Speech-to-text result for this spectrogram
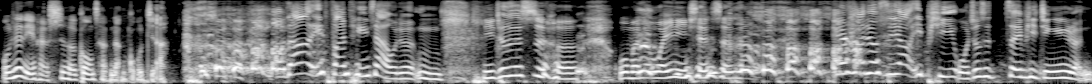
我觉得你很适合共产党国家。我刚刚一翻听下来，我觉得嗯，你就是适合我们的维尼先生的，因为他就是要一批，我就是这一批精英人，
